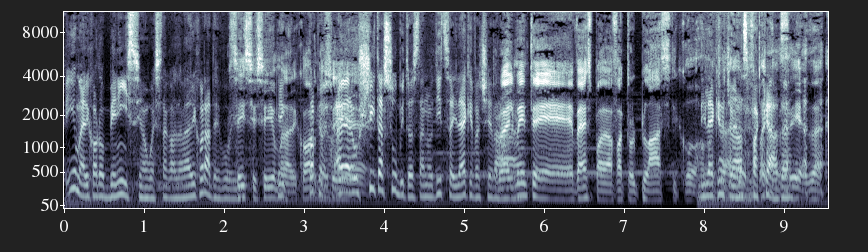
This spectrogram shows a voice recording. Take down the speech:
Io me la ricordo benissimo questa cosa, ve la ricordate voi? Sì, sì, sì, io me la ricordo, proprio sì. Era uscita subito sta notizia di lei che faceva... Probabilmente Vespa aveva fatto il plastico. Di lei che faceva la spaccata. Sì, esatto.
